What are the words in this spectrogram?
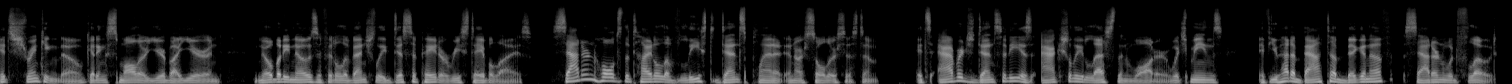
It's shrinking, though, getting smaller year by year, and Nobody knows if it'll eventually dissipate or restabilize. Saturn holds the title of least dense planet in our solar system. Its average density is actually less than water, which means if you had a bathtub big enough, Saturn would float.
